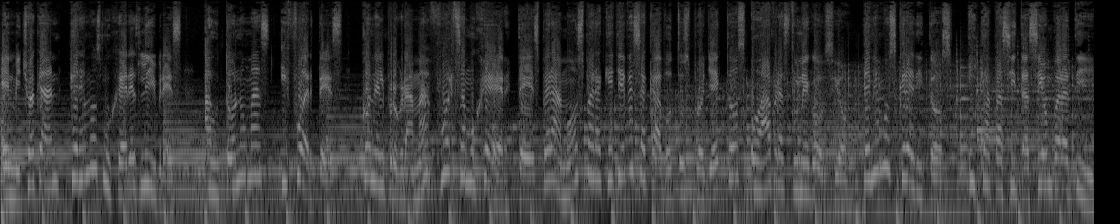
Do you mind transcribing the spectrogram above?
En Michoacán queremos mujeres libres, autónomas y fuertes. Con el programa Fuerza Mujer, te esperamos para que lleves a cabo tus proyectos o abras tu negocio. Tenemos créditos y capacitación para ti.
